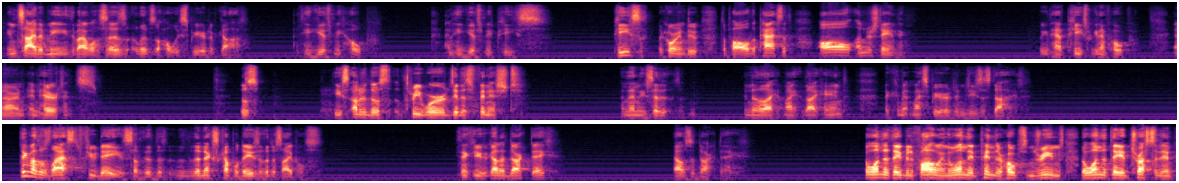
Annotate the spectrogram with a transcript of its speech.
Inside of me, the Bible says, lives the Holy Spirit of God. And He gives me hope. And He gives me peace. Peace, according to, to Paul, the passeth all understanding. We can have peace, we can have hope in our inheritance. Those, he's uttered those three words, it is finished. And then he said, Into thy, my, thy hand I commit my spirit, and Jesus died. Think about those last few days of the, the, the next couple days of the disciples. Think you got a dark day? That was a dark day. The one that they'd been following, the one they'd pinned their hopes and dreams, the one that they had trusted in,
